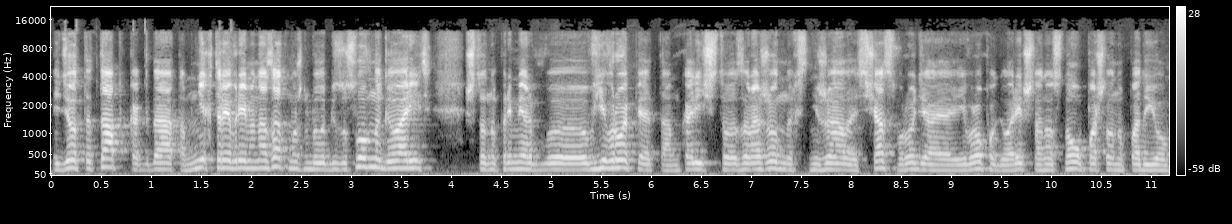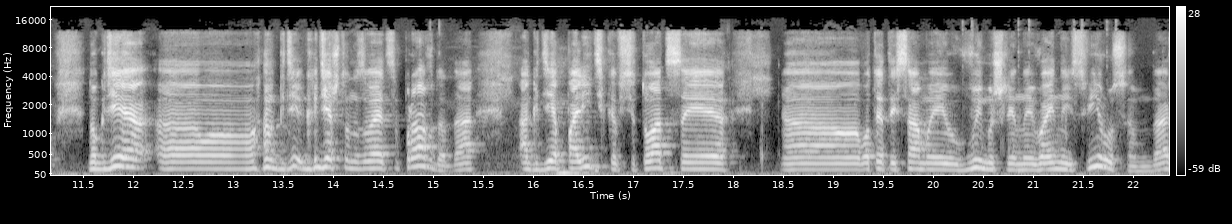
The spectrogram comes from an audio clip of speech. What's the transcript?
идет этап, когда там некоторое время назад можно было безусловно говорить, что, например, в, в Европе там количество зараженных снижалось. Сейчас вроде Европа говорит, что оно снова пошло на подъем. Но где, э, где, где что называется правда, да, а где политика в ситуации э, вот этой самой вымышленной войны с вирусом, да,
